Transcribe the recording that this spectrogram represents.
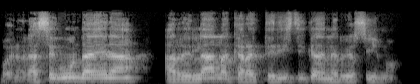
Bueno, la segunda era arreglar la característica del nerviosismo.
